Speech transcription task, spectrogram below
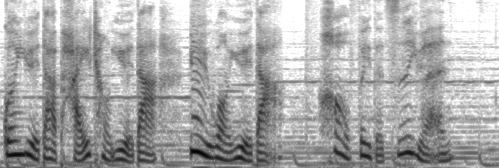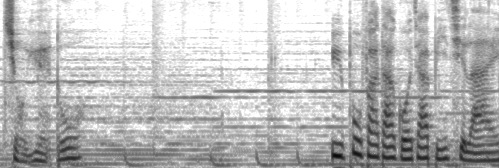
官越大，排场越大，欲望越大，耗费的资源就越多。与不发达国家比起来，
